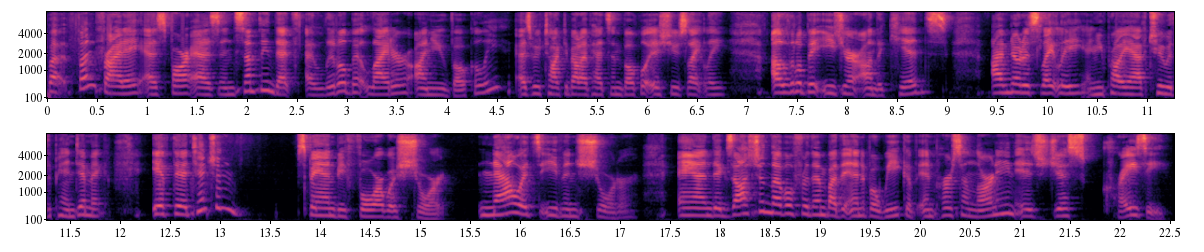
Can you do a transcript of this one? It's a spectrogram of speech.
But Fun Friday, as far as in something that's a little bit lighter on you vocally, as we've talked about, I've had some vocal issues lately, a little bit easier on the kids. I've noticed lately, and you probably have too with the pandemic, if the attention span before was short, now it's even shorter. And the exhaustion level for them by the end of a week of in person learning is just crazy.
